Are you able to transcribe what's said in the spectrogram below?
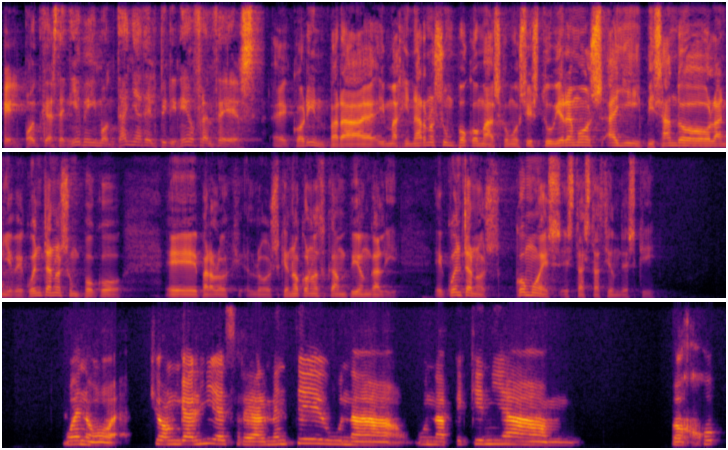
El podcast de nieve y montaña del Pirineo francés. Eh, Corín, para imaginarnos un poco más, como si estuviéramos allí pisando la nieve, cuéntanos un poco, eh, para los, los, que no conozcan Pion Gali, eh, cuéntanos cómo es esta estación de esquí. Bueno, Pion Gali es realmente una, una pequeña jo,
